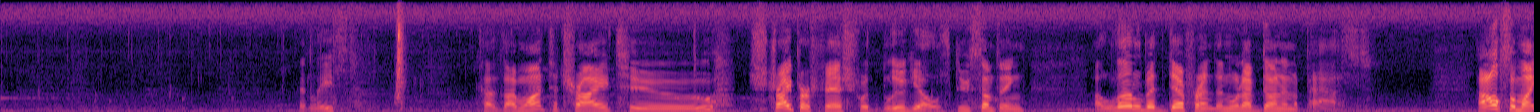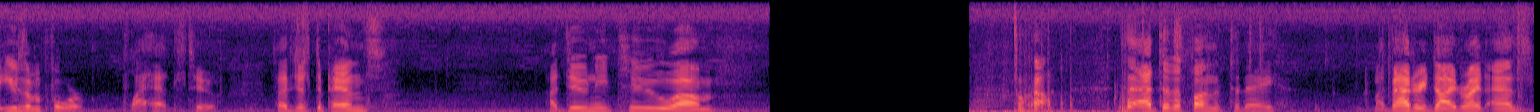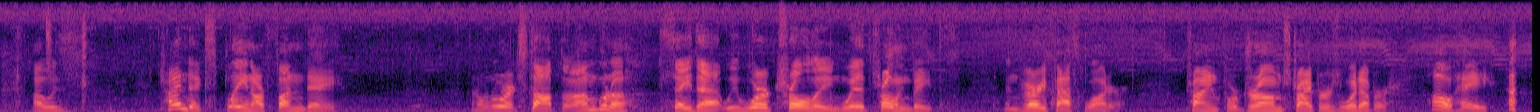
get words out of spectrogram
At least. Because I want to try to striper fish with bluegills. Do something a little bit different than what I've done in the past. I also might use them for flatheads too. So it just depends. I do need to, um, well, to add to the fun of today, my battery died right as I was trying to explain our fun day. I don't know where it stopped. I'm going to say that we were trolling with trolling baits in very fast water. Trying for drum, stripers, whatever. Oh, hey,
